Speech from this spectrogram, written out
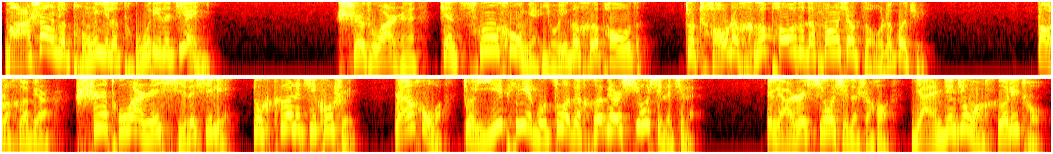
马上就同意了徒弟的建议。师徒二人见村后面有一个河泡子，就朝着河泡子的方向走了过去。到了河边，师徒二人洗了洗脸，又喝了几口水，然后啊就一屁股坐在河边休息了起来。这俩人休息的时候，眼睛就往河里瞅，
